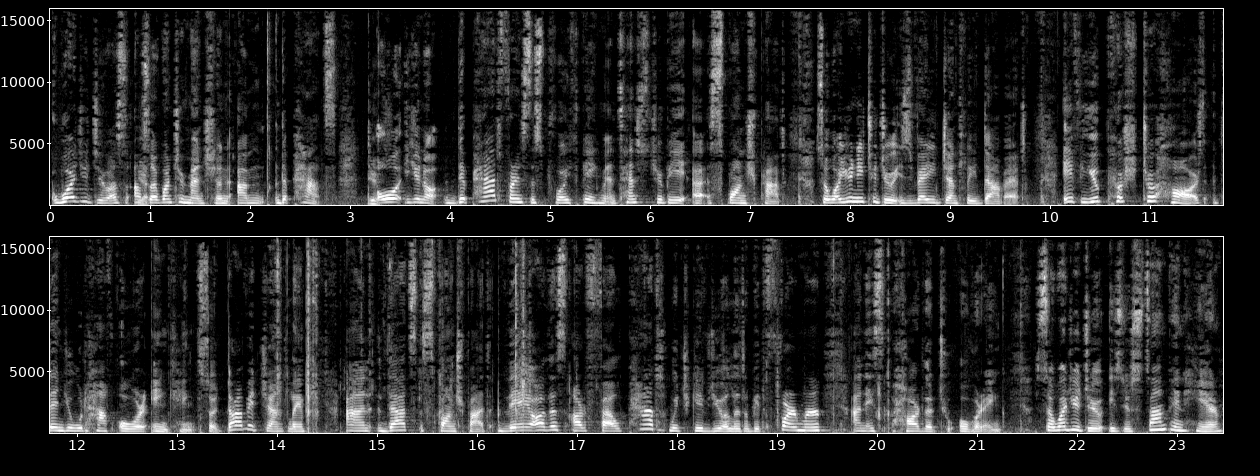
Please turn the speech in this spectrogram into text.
what you do, as, as Yeah. I want to mention, um, the pads. Yes. Or, you know, the pad, for instance, with pigment tends to be a sponge pad. So what you need to do is very gently dab it. If you push too hard, then you would have over inking. So dab it gently, and that's a sponge pad. The others are felt pads, which gives you a little bit firmer and it's harder to over ink. So what you do is you stamp in here,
